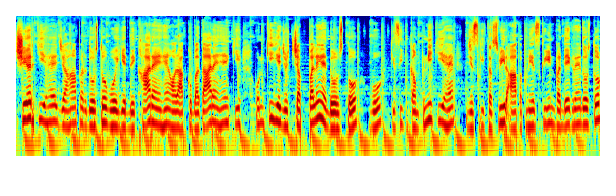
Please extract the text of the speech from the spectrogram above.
शेयर की है, जहाँ पर दोस्तों वो ये दिखा रहे हैं और आपको बता रहे हैं कि उनकी ये जो चप्पलें हैं दोस्तों, वो किसी कंपनी की है, जिसकी तस्वीर आप अपने स्क्रीन पर देख रहे हैं दोस्तों,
